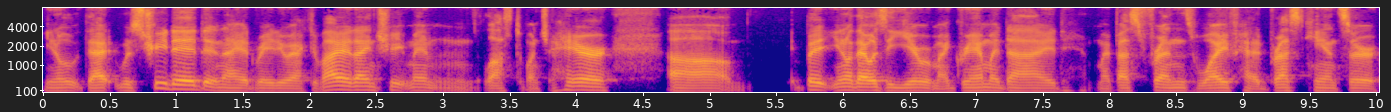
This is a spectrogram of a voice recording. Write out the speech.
you know that was treated and i had radioactive iodine treatment and lost a bunch of hair. Um, but you know that was a year where my grandma died my best friend's wife had breast cancer.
